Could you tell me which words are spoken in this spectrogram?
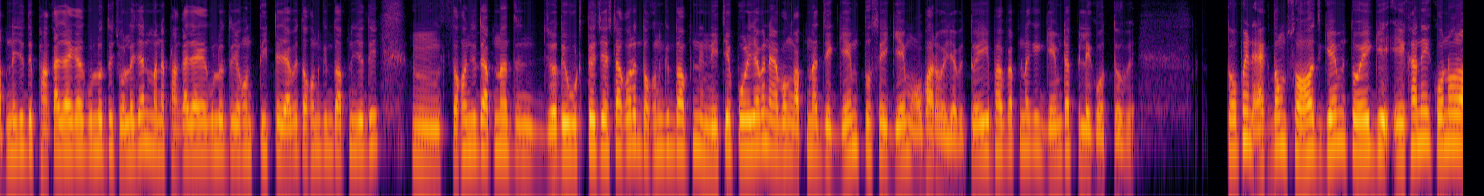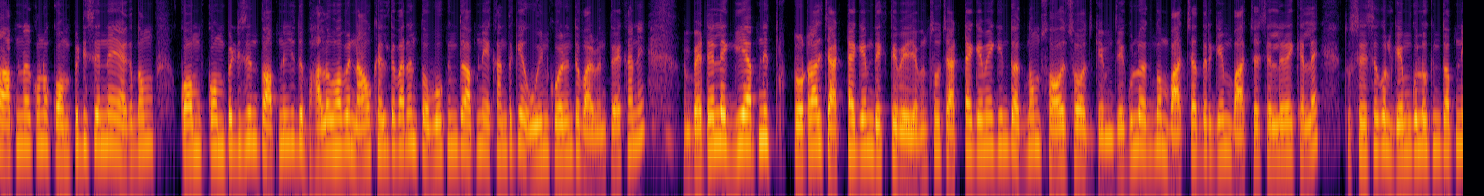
আপনি যদি ফাঁকা জায়গাগুলোতে চলে যান মানে ফাঁকা জায়গাগুলোতে যখন তীরটা যাবে, তখন কিন্তু আপনি যদি তখন যদি আপনার যদি উঠতে চেষ্টা করেন, তখন কিন্তু আপনি নিচে পড়ে যাবেন এবং আপনার যে গেম, তো সেই গেম ওভার হয়ে যাবে। তো এইভাবে আপনাকে গেমটা প্লে করতে হবে। তো ফ্রেন্ড একদম সহজ গেম তো এই এখানে কোনো আপনার কোনো কম্পিটিশন নেই, একদম কম কম্পিটিশন তো আপনি যদি ভালোভাবে নাও খেলতে পারেন, তবুও কিন্তু আপনি এখান থেকে উইন করে নিতে পারবেন। তো এখানে ব্যাটেলে গিয়ে আপনি টোটাল চারটা গেম দেখতে পেয়ে যাবেন। সো চারটা গেমে কিন্তু একদম সহজ সহজ গেম যেগুলো একদম বাচ্চাদের গেম বাচ্চা ছেলেরা খেলে, তো সেই সকল গেমগুলো কিন্তু আপনি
